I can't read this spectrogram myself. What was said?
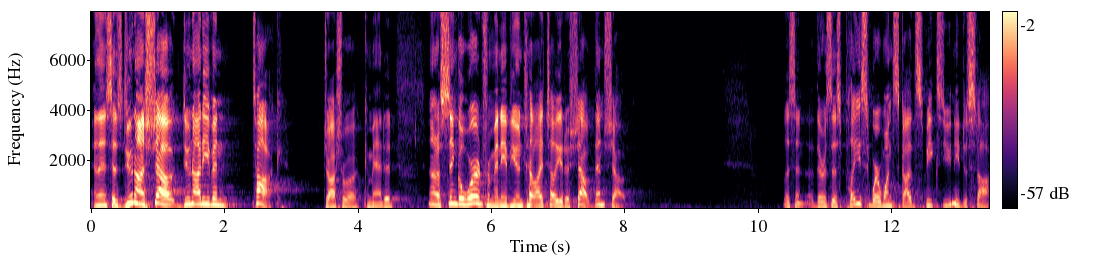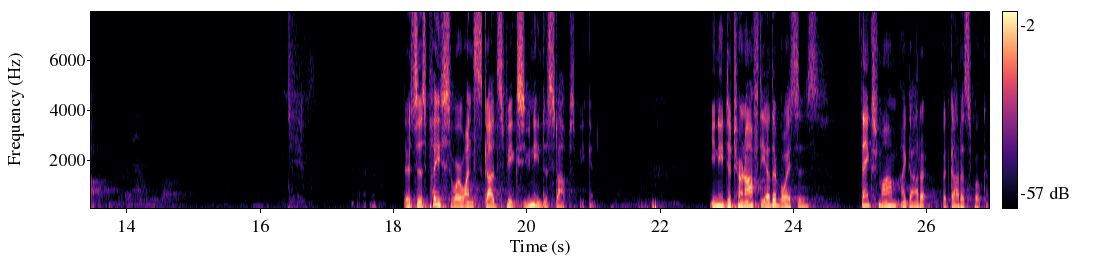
And then it says, Do not shout, do not even talk, Joshua commanded. Not a single word from any of you until I tell you to shout, then shout. Listen, there's this place where once God speaks, you need to stop. There's this place where once God speaks, you need to stop speaking. You need to turn off the other voices. Thanks, Mom, I got it, but God has spoken.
